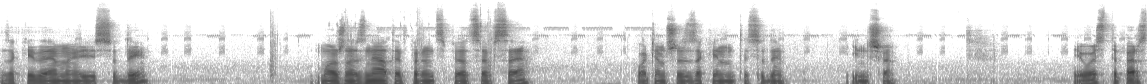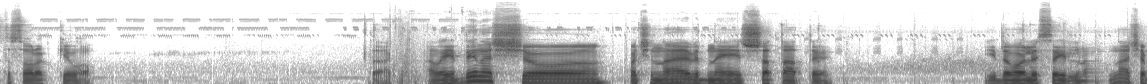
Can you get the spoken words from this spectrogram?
Закидаємо її сюди. Можна зняти, в принципі, оце все. Потім щось закинути сюди інше. І ось тепер 140 кіло. Так. Але єдине, що починає від неї шатати. І доволі сильно. Наче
